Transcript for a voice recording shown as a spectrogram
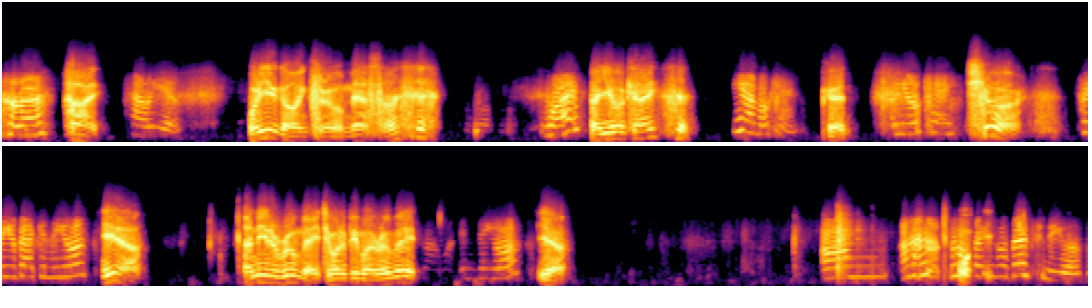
Hello? Hi. How are you? What are you going through? A mess, huh? What? are you okay? Yeah, I'm okay. Good. Are you okay? Sure. So you're back in New York? Yeah. I need a roommate. Do you want to be my roommate? In New York? Yeah. Um, I don't know if I can go back to New York.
